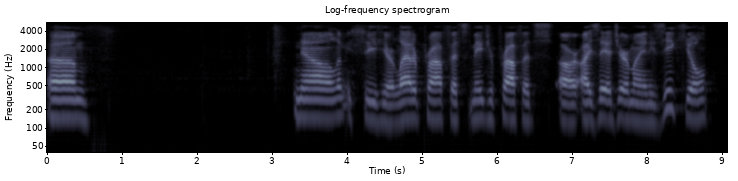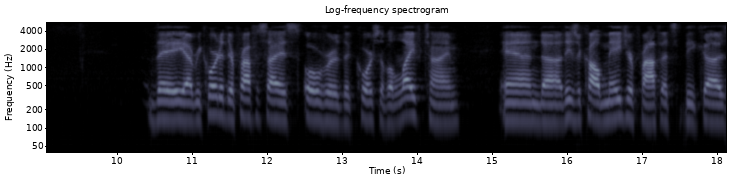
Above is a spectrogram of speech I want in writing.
Um, now, let me see here. Latter prophets, major prophets are Isaiah, Jeremiah, and Ezekiel. They uh, recorded their prophecies over the course of a lifetime, and uh, these are called major prophets because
